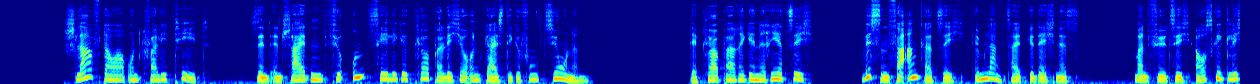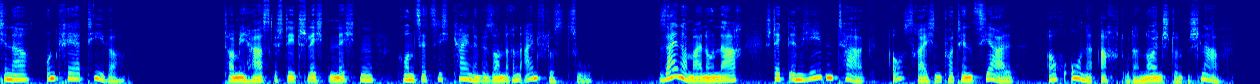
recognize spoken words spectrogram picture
Schlafdauer und Qualität sind entscheidend für unzählige körperliche und geistige Funktionen. Der Körper regeneriert sich, Wissen verankert sich im Langzeitgedächtnis, man fühlt sich ausgeglichener und kreativer. Tommy Haas gesteht schlechten Nächten grundsätzlich keinen besonderen Einfluss zu. Seiner Meinung nach steckt in jedem Tag ausreichend Potenzial, auch ohne acht oder neun Stunden Schlaf.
